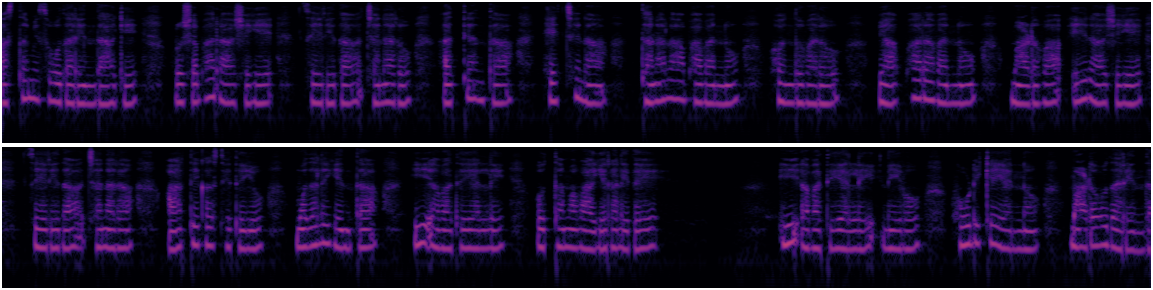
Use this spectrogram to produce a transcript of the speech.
ಅಸ್ತಮಿಸುವುದರಿಂದಾಗಿ ವೃಷಭ ರಾಶಿಗೆ ಸೇರಿದ ಜನರು ಅತ್ಯಂತ ಹೆಚ್ಚಿನ ಧನಲಾಭವನ್ನು ಹೊಂದುವರು. ವ್ಯಾಪಾರವನ್ನು ಮಾಡುವ ಈ ರಾಶಿಗೆ ಸೇರಿದ ಜನರ ಆರ್ಥಿಕ ಸ್ಥಿತಿಯು ಮೊದಲಿಗಿಂತ ಈ ಅವಧಿಯಲ್ಲಿ ಉತ್ತಮವಾಗಿರಲಿದೆ. ಈ ಅವಧಿಯಲ್ಲಿ ನೀವು ಹೂಡಿಕೆಯನ್ನು ಮಾಡುವುದರಿಂದ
